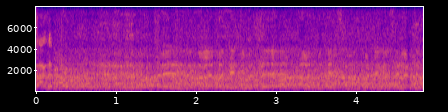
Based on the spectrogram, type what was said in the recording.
ಸಾಗುತ್ತೆ. ಜಿಲ್ಲಾ ಪಂಚಾಯತಿ ಮತ್ತು ತಾಲೂಕ್ ಪಂಚಾಯತಿ ಸಂಘಟನೆ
